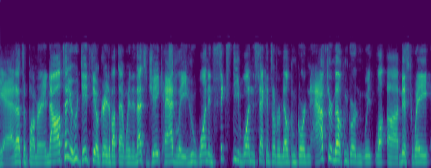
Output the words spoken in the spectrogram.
Yeah, that's a bummer. And now I'll tell you who did feel great about that win, and that's Jake Hadley, who won in 61 seconds over Malcolm Gordon after Malcolm Gordon uh, missed weight.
